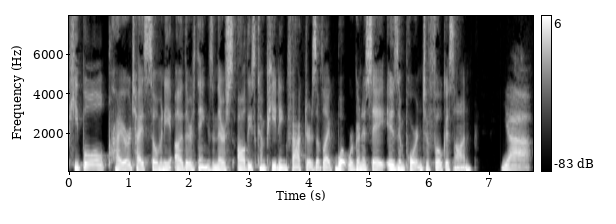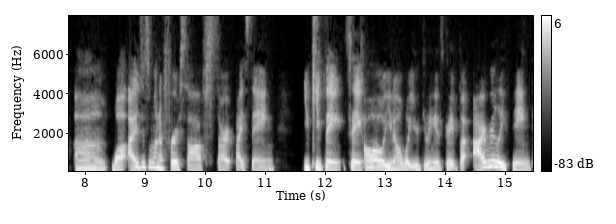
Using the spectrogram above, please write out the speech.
people prioritize so many other things and there's all these competing factors of like what we're going to say is important to focus on. Yeah um, well i just want to first off start by saying you keep think, saying oh you know what you're doing is great but i really think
